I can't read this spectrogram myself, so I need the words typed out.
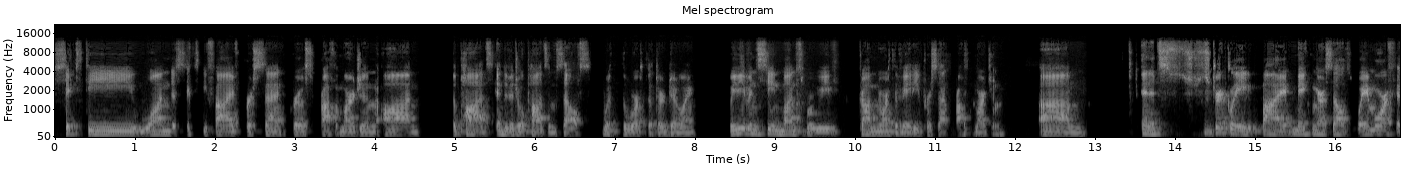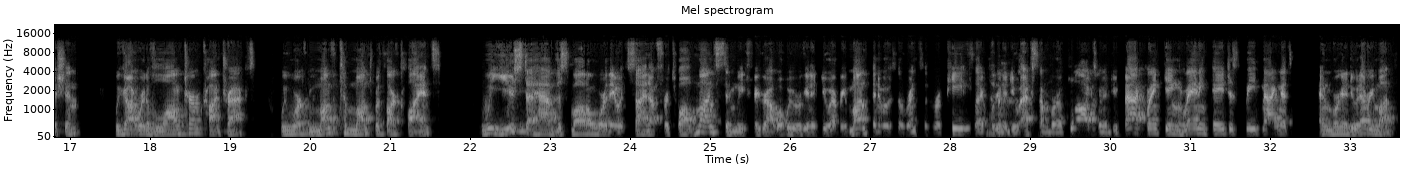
61 to 65% gross profit margin on the pods, individual pods themselves, with the work that they're doing. We've even seen months where we've gone north of 80% profit margin. Um, and it's strictly by making ourselves way more efficient. We got rid of long term contracts. We work month to month with our clients. We used to have this model where they would sign up for 12 months and we'd figure out what we were going to do every month. And it was a rinse and repeat. Like we're going to do X number of blogs, we're going to do backlinking, landing pages, lead magnets, and we're going to do it every month.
